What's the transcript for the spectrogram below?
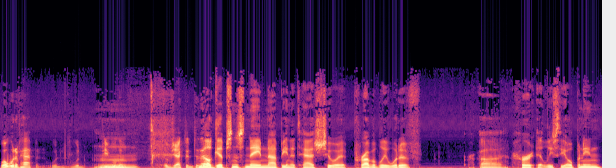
what would have happened? Would would people Mm. have objected to that? Mel Gibson's name not being attached to it probably would have uh, hurt at least the opening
